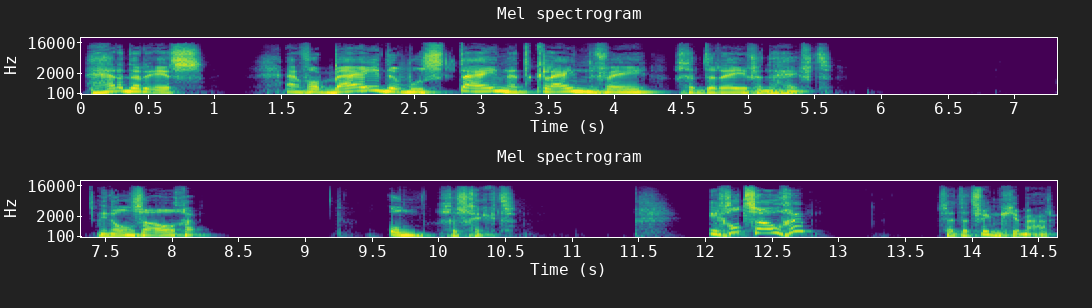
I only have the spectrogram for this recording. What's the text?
herder is en voorbij de woestijn het kleinvee gedreven heeft. In onze ogen ongeschikt. In Gods ogen, zet het vinkje maar,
